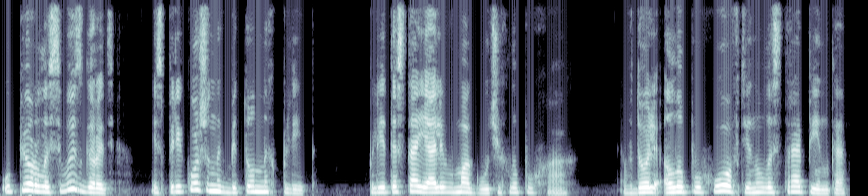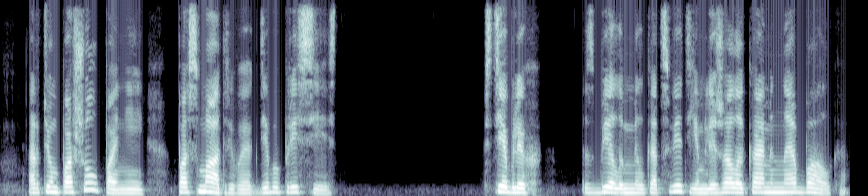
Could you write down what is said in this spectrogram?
уперлась в изгородь из перекошенных бетонных плит. Плиты стояли в могучих лопухах. Вдоль лопухов тянулась тропинка. Артем пошел по ней, посматривая, где бы присесть. В стеблях с белым мелкоцветьем лежала каменная балка.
